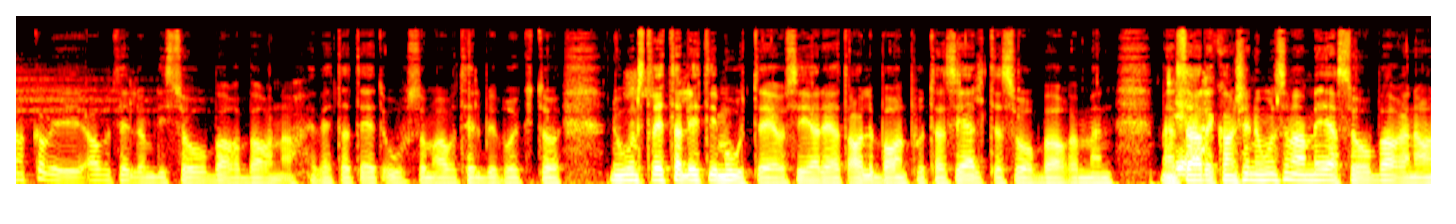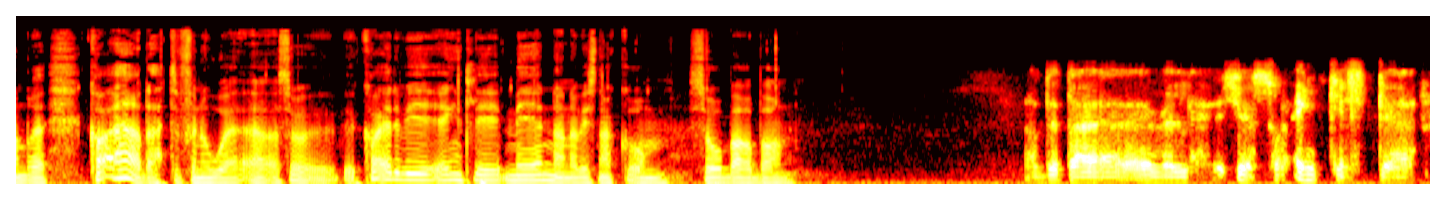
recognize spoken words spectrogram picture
Snakker vi av og til om de sårbare barna. Jeg vet at det er et ord som av og til blir brukt. og Noen stritter litt imot det og sier det at alle barn potensielt er sårbare, men, men så er det kanskje noen som er mer sårbare enn andre. Hva er dette for noe? Altså, hva er det vi egentlig mener når vi snakker om sårbare barn? Ja, dette er vel ikke så enkelt, eh,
